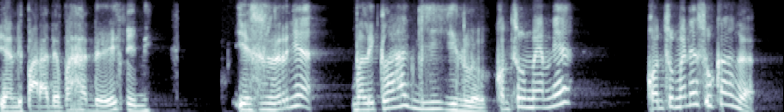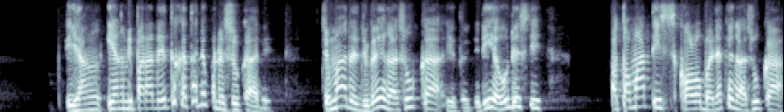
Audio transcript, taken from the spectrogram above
yang di parade-parade ini nih. Ya sebenarnya balik lagi gitu loh. Konsumennya konsumennya suka nggak? Yang yang di parade itu katanya pada suka deh. Cuma ada juga yang nggak suka gitu. Jadi ya udah sih. Otomatis kalau banyak yang nggak suka,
